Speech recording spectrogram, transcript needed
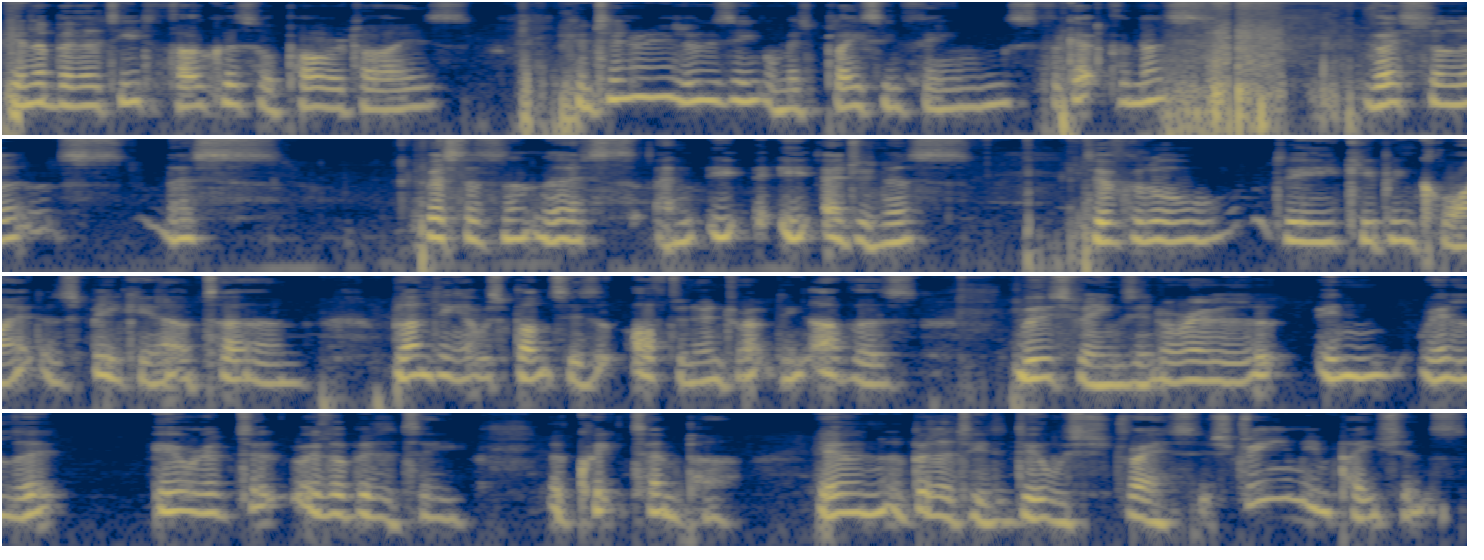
Inability to focus or prioritize. Continually losing or misplacing things. Forgetfulness. Restlessness. Restlessness and edginess. Keeping quiet and speaking out of turn. Blunting at responses, often interrupting others. Mood swings, irritability, a quick temper, inability to deal with stress, extreme impatience,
